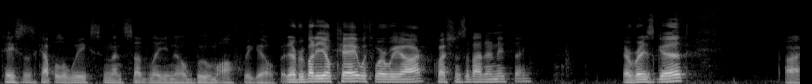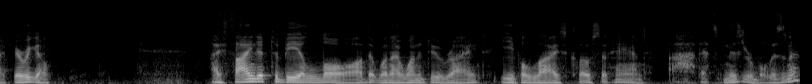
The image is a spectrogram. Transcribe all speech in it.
It takes us a couple of weeks, and then suddenly, you know, boom, off we go. But everybody okay with where we are? Questions about anything? Everybody's good? All right, here we go. I find it to be a law that when I want to do right, evil lies close at hand. Ah, that's miserable, isn't it?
